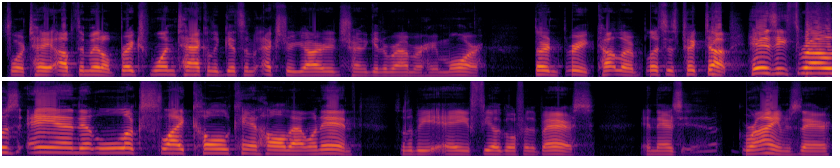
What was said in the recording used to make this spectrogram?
Forte up the middle, breaks one tackle to get some extra yardage, trying to get around Rahim Moore. Third and three, Cutler, blitz is picked up. His he throws, and it looks like Cole can't haul that one in. So it'll be a field goal for the Bears. And there's Grimes there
